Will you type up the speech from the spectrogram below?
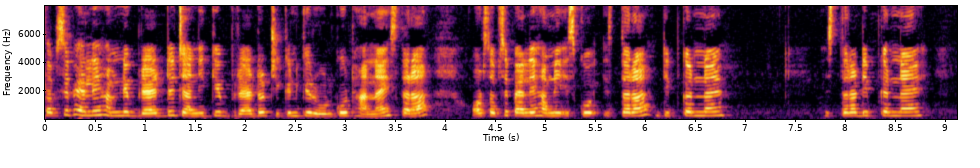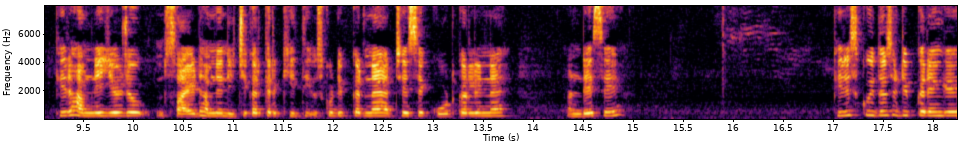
सबसे पहले हमने ब्रेड यानी कि ब्रेड और चिकन के रोल को उठाना है इस तरह। और सबसे पहले हमने इसको इस तरह डिप करना है। इस तरह डिप करना है। फिर हमने ये जो साइड हमने नीचे करके रखी थी, उसको डिप करना है, अच्छे से कोट कर लेना है, अंडे से। फिर इसको इधर से डिप करेंगे,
